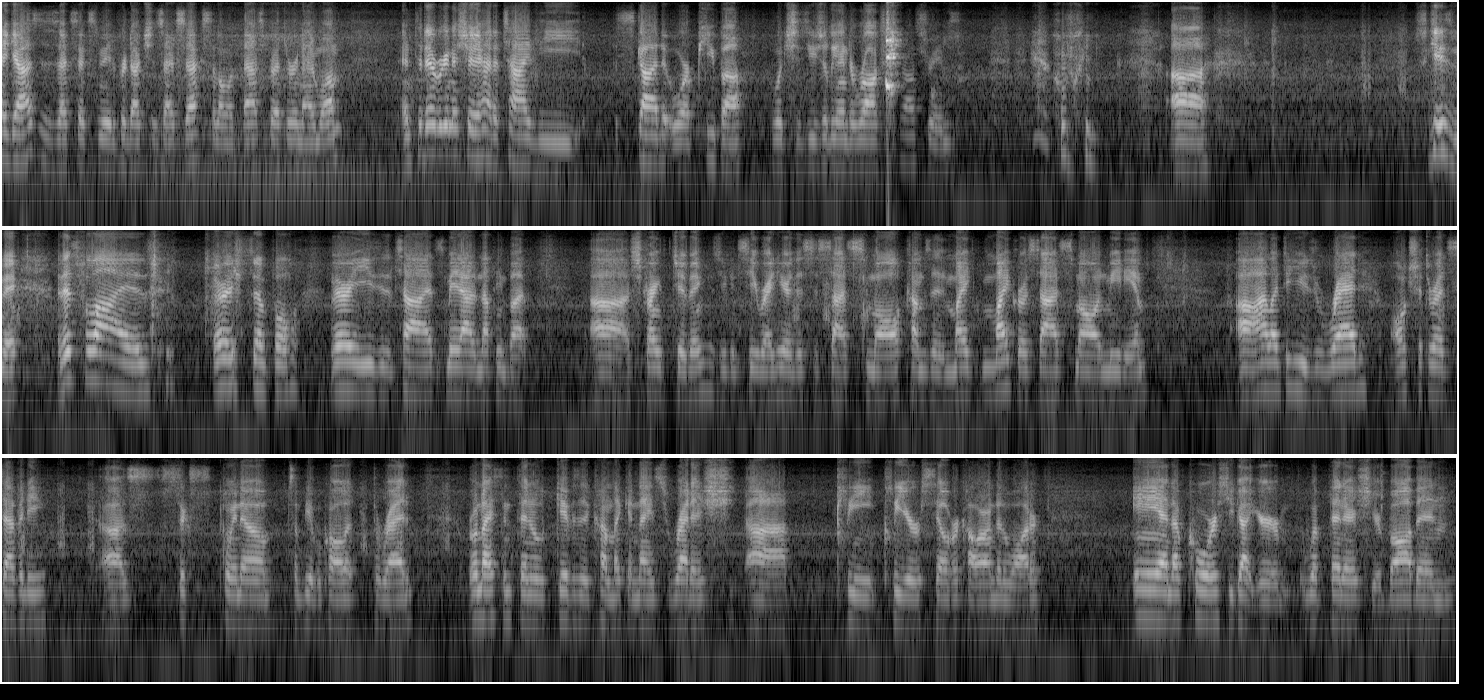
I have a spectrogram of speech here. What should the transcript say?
Hey guys, this is XX Media Productions XX along with Bass Pro 391 and today we're going to show you how to tie the scud or pupa which is usually under rocks and trout streams. oh my uh, excuse me. This fly is very simple, very easy to tie. It's made out of nothing but uh, stretch tubing. As you can see right here, this is size small. Comes in mic micro size, small and medium. Uh, I like to use red, Ultra Thread 70 uh, 6.0, some people call it thread. Real nice and thin, it gives it kind of like a nice reddish, uh, clean, clear silver color under the water. And of course, you got your whip finish, your bobbin,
